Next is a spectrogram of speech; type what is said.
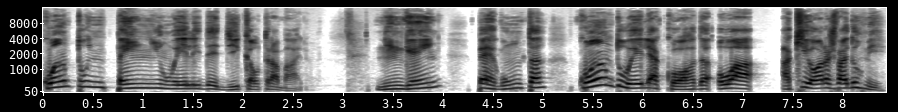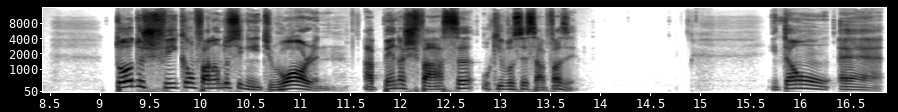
quanto empenho ele dedica ao trabalho. Ninguém pergunta quando ele acorda ou a, a que horas vai dormir. Todos ficam falando o seguinte: Warren, apenas faça o que você sabe fazer. Então, é,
